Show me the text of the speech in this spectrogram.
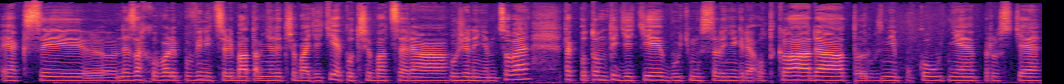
jaksi eh, nezachovali povinný celibát a měli třeba děti, jako třeba dcera Boženy Němcové, tak potom ty děti buď museli někde odkládat, různě pokoutně prostě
